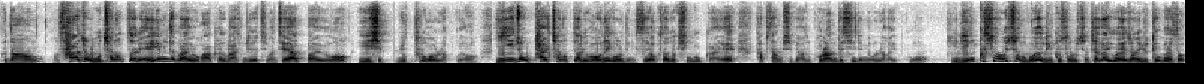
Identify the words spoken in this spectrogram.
그 다음 4조 5천억짜리 에임드 바이오가 아까도 말씀드렸지만 제약바이오 26%가 올랐고요. 2조 8천억짜리 원익홀딩스 역사적 신고가에 탑 30에 아주 보란듯이 이름이 올라가 있고 이 링크 솔루션 뭐예요? 링크 솔루션. 제가 이거 예전에 유튜브에서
